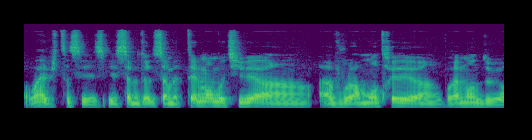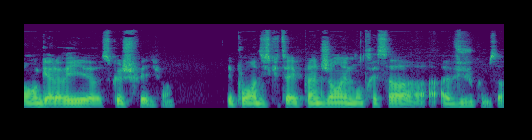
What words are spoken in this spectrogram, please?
ouais putain ça me ça m'a tellement motivé à, vouloir montrer vraiment de en galerie ce que je fais tu vois et pour en discuter avec plein de gens et montrer ça à, vue comme ça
